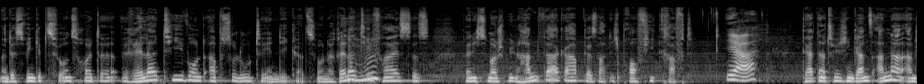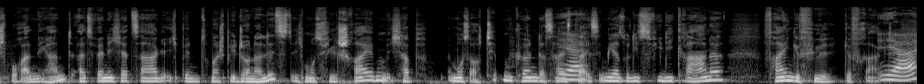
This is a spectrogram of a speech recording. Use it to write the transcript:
Und deswegen gibt es für uns heute relative und absolute Indikationen. Relativ mhm. heißt es, wenn ich zum Beispiel einen Handwerker habe, der sagt, ich brauche viel Kraft. Ja. Der hat natürlich einen ganz anderen Anspruch an die Hand, als wenn ich jetzt sage, ich bin zum Beispiel Journalist, ich muss viel schreiben, ich hab, muss auch tippen können. Das heißt, ja. da ist mehr so dieses filigrane Feingefühl gefragt. Ja.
